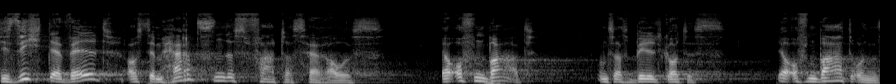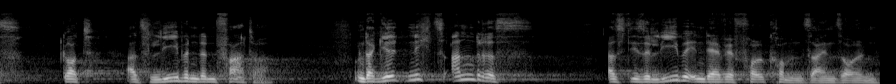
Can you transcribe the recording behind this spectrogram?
die Sicht der Welt aus dem Herzen des Vaters heraus. Er offenbart uns das Bild Gottes. Er offenbart uns Gott als liebenden Vater. Und da gilt nichts anderes als diese Liebe, in der wir vollkommen sein sollen.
